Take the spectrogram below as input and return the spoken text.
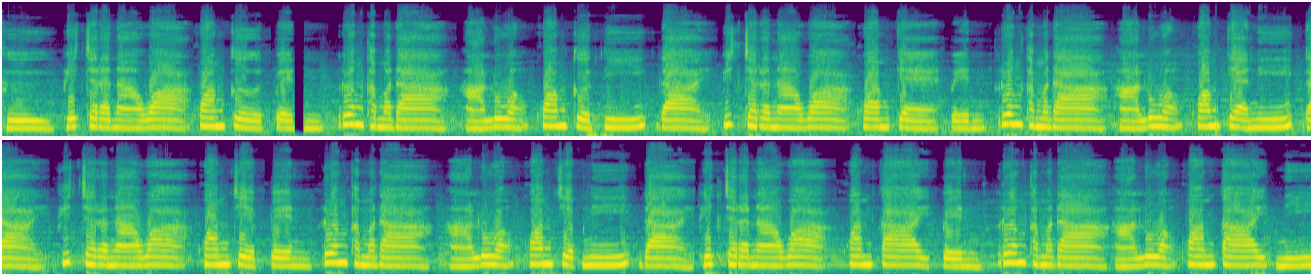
คือ พิจารณาว่าความเกิดเป็นเรื่องธรรมดา หาล่วงความเกิดนี้ได้ พิจารณาว่าความแก่เป็นเรื่องธรรมดา หาล่วงความแก่นี้ได้ พิจารณาว่าความเจ็บเป็นเรื่องธรรมดา หาล่วงความเจ็บนี้ได้ พิจารณาว่า ความตายเป็นเรื่องธรรมดา หาล่วงความตายนี้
